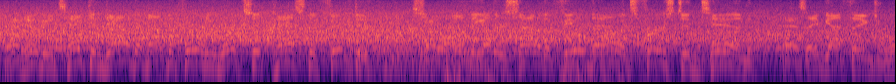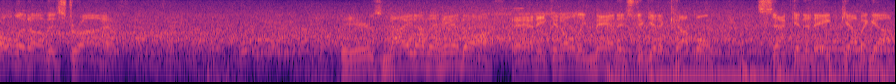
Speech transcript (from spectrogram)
And he'll be taken down, but not before he works it past the 50. So on the other side of the field now, it's first and 10 as they've got things rolling on this drive. Here's Knight on the handoff. And he can only manage to get a couple. Second and eight coming up.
